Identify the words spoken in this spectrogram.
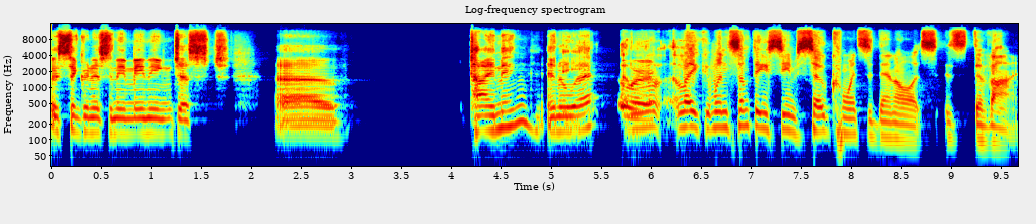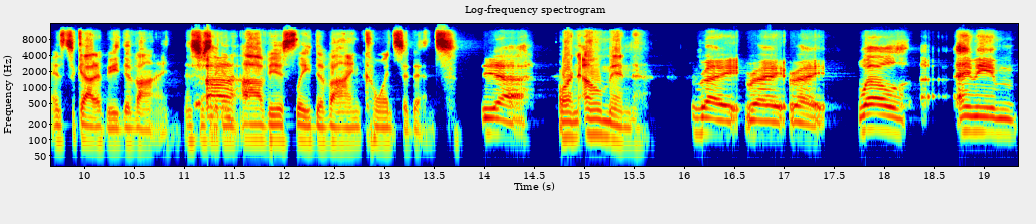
synchronicity meaning just uh, timing in a way or like when something seems so coincidental it's it's divine. It's got to be divine. It's just like uh, an obviously divine coincidence. Yeah. Or an omen. Right right right. Well i mean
